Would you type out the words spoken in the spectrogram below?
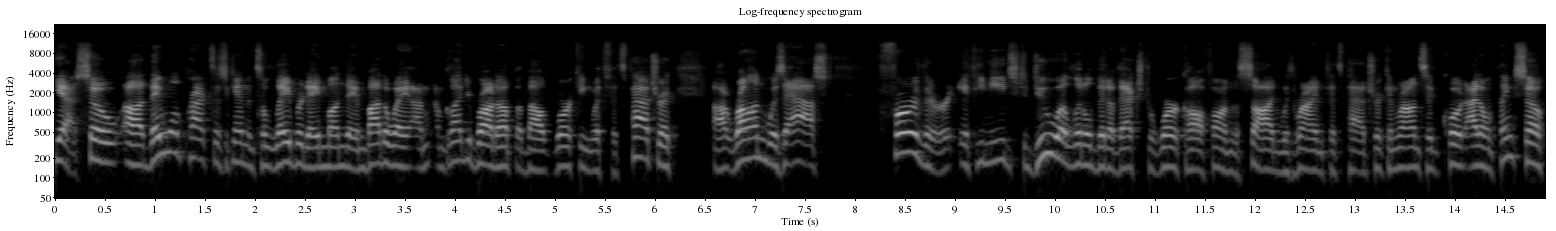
Yeah, so uh, they won't practice again until Labor Day Monday. And by the way, I'm, I'm glad you brought up about working with Fitzpatrick. Uh, Ron was asked further if he needs to do a little bit of extra work off on the side with Ryan Fitzpatrick. And Ron said, quote, I don't think so.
